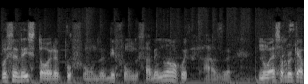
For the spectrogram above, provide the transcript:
Você vê história por fundo, de fundo, sabe? Não é uma coisa rasa. Não é só não porque a.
